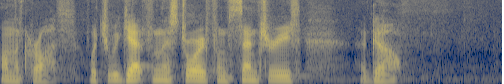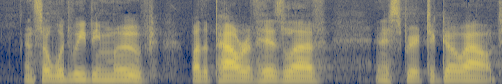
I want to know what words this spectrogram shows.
on the cross, which we get from this story from centuries ago. And so, would we be moved by the power of His love and His Spirit to go out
